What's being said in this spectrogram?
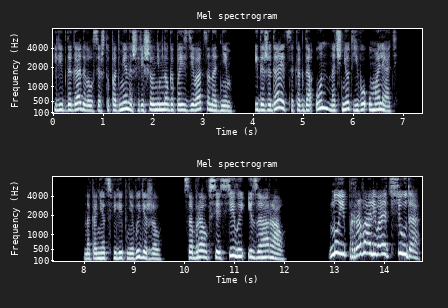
Филипп догадывался, что подменыш решил немного поиздеваться над ним и дожидается, когда он начнет его умолять. Наконец Филипп не выдержал, собрал все силы и заорал. «Ну и проваливай отсюда!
